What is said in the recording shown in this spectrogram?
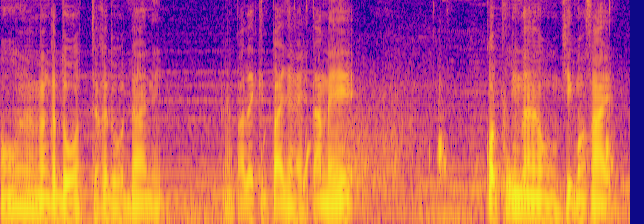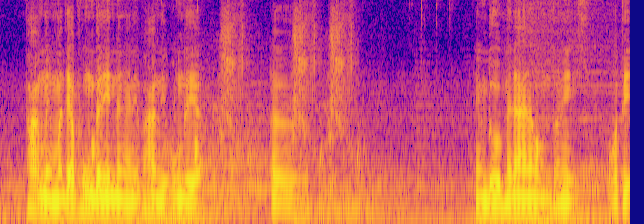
อ๋อ มันกระโดด จะกระโดดได้นี่ ปลาเล็กกินปลาใหญ่ตามนี้ กดพุ่งได้นะผม คลิกมอซ้าย ภาคหนึ่งมันจะพุ่งได้นิดนึงอันนี้ภาคนี้พุ่งได้เยอะ เออ ยังดูดไม่ได้นะผมตัวนี้ปกติ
